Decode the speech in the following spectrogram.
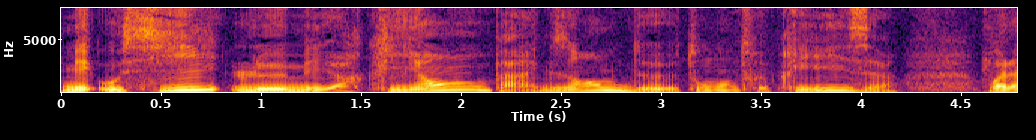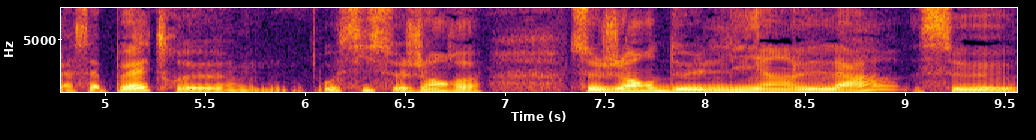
mais aussi le meilleur client, par exemple, de ton entreprise. Voilà, ça peut être euh, aussi ce genre, ce genre de lien-là, ce,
